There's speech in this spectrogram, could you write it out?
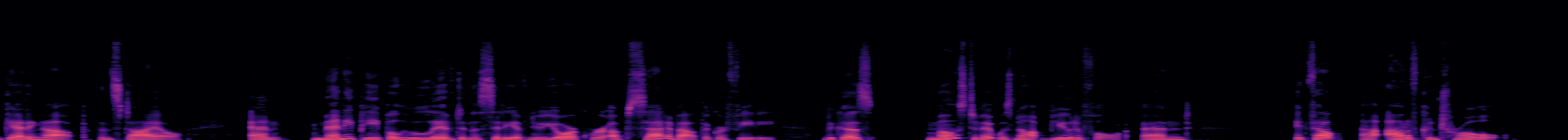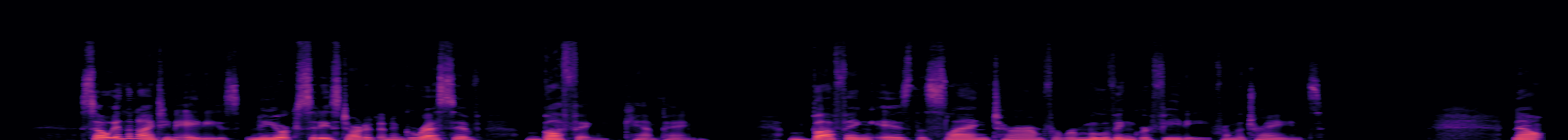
getting up than style. And many people who lived in the city of New York were upset about the graffiti because most of it was not beautiful and it felt uh, out of control. So in the 1980s, New York City started an aggressive buffing campaign. Buffing is the slang term for removing graffiti from the trains. Now,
